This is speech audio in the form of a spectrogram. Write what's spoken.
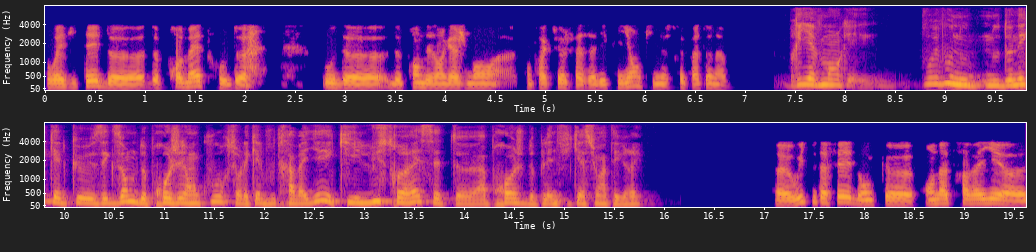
pour éviter de, promettre ou de ou de, prendre des engagements contractuels face à des clients qui ne seraient pas tenables. Brièvement, pouvez-vous nous, nous, donner quelques exemples de projets en cours sur lesquels vous travaillez et qui illustreraient cette euh, approche de planification intégrée? Euh, oui, tout à fait. Donc, euh, on a travaillé euh,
